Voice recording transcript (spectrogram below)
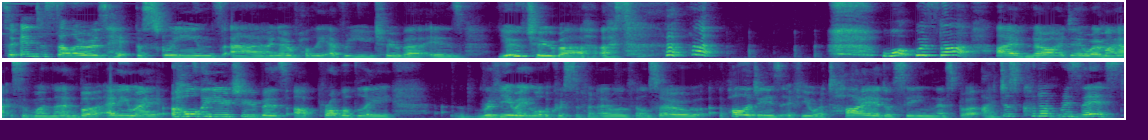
So Interstellar has hit the screens and I know probably every YouTuber is YouTuber. what was that? I have no idea where my accent went then, but anyway, all the YouTubers are probably reviewing all the Christopher Nolan films, so apologies if you are tired of seeing this, but I just couldn't resist.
